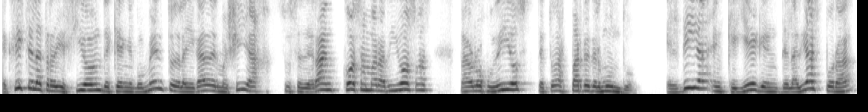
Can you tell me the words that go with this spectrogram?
Existe la tradición de que en el momento de la llegada del Mashiach sucederán cosas maravillosas para los judíos de todas partes del mundo. El día en que lleguen de la diáspora,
